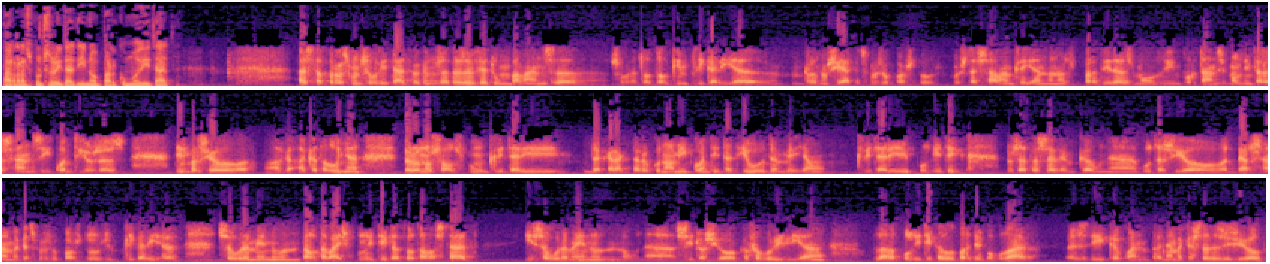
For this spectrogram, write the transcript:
per responsabilitat i no per comoditat? Ha estat per responsabilitat, perquè nosaltres hem fet un balanç de, sobretot del que implicaria renunciar a aquests pressupostos. Vostès saben que hi ha unes partides molt importants i molt interessants i quantioses d'inversió a, a Catalunya, però no sols un criteri de caràcter econòmic quantitatiu, també hi ha un criteri polític. Nosaltres sabem que una votació adversa amb aquests pressupostos implicaria segurament un daltabaix polític a tot l'Estat i segurament un, una situació que afavoriria la política del Partit Popular. És a dir, que quan prenem aquesta decisió,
